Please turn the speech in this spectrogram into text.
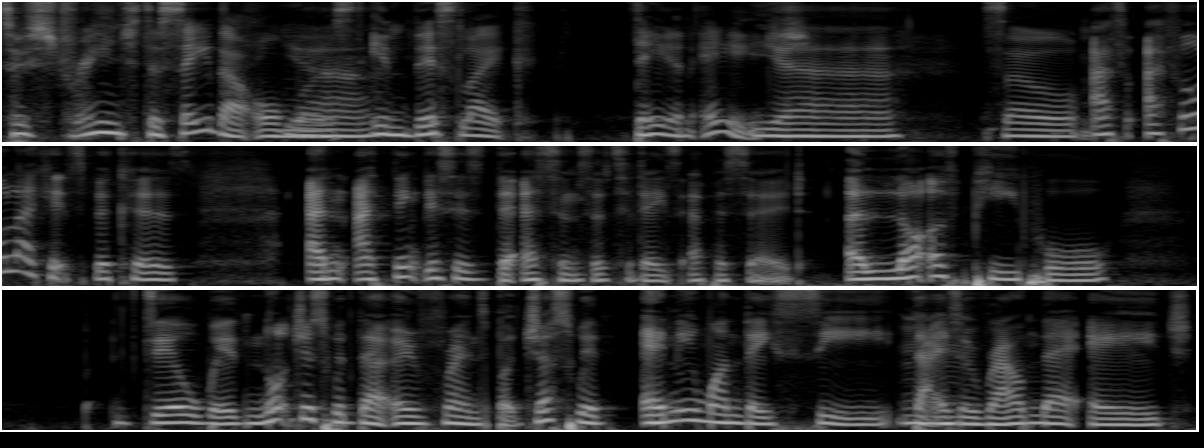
so strange to say that almost Yeah. in this like day and age Yeah. so I, f- I feel like it's because, and I think this is the essence of today's episode. A lot of people deal with not just with their own friends, but just with anyone they see that is mm-hmm. around their age,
